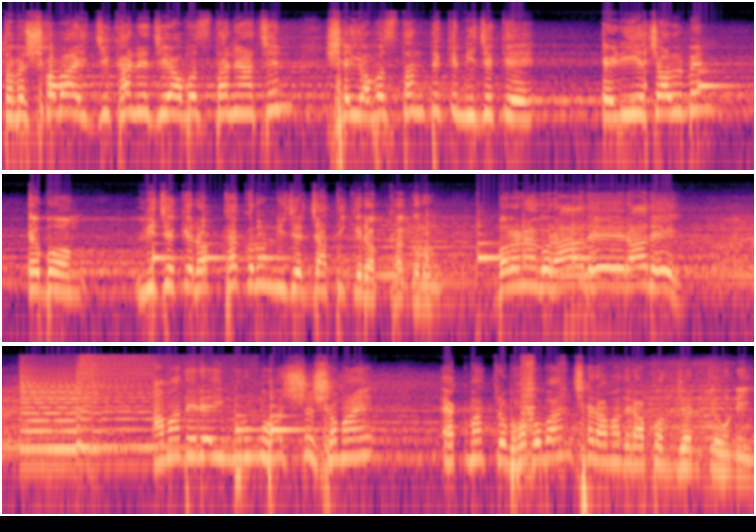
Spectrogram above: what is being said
তবে সবাই যেখানে যে অবস্থানে আছেন, সেই অবস্থান থেকে নিজেকে এড়িয়ে চলবেন এবং নিজেকে রক্ষা করুন, নিজের জাতিকে রক্ষা করুন। বলো না গো, রাধে রাধে। আমাদের এই মুর্মহস্য সময় একমাত্র ভগবান ছাড়া আমাদের আপনজন কেউ নেই।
